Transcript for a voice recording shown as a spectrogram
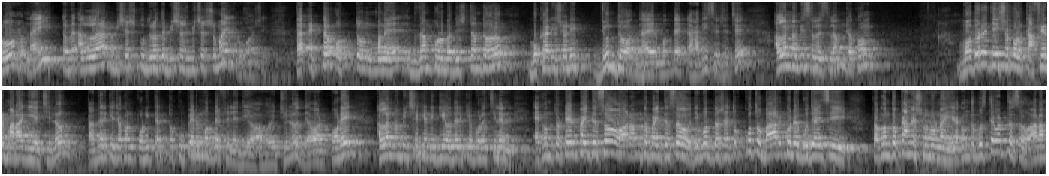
রোহ নাই, তবে আল্লাহর বিশেষ কুদরতে বিশেষ বিশেষ সময় রোহ আসে। তার একটা অত্যন্ত মানে এক্সাম্পল বা দৃষ্টান্ত হলো, বোখারি শরীফ যুদ্ধ অধ্যায়ের মধ্যে একটা হাদিস এসেছে। আল্লাহ নবী সাল্লাহ ইসলাম যখন বদরে যেই সকল কাফের মারা গিয়েছিল, তাদেরকে যখন পরিত্যক্ত কূপের মধ্যে ফেলে দেওয়া হয়েছিল, দেওয়ার পরে আল্লাহ নবী সেখানে গিয়ে ওদেরকে বলেছিলেন, এখন তো টের পাইতেছো, আরাম তো পাইতেছো, জীবদ্দশায় তো কতবার করে বুঝাইছি, তখন তো কানে শোনো নাই, এখন তো বুঝতে পারতেছো, আরাম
